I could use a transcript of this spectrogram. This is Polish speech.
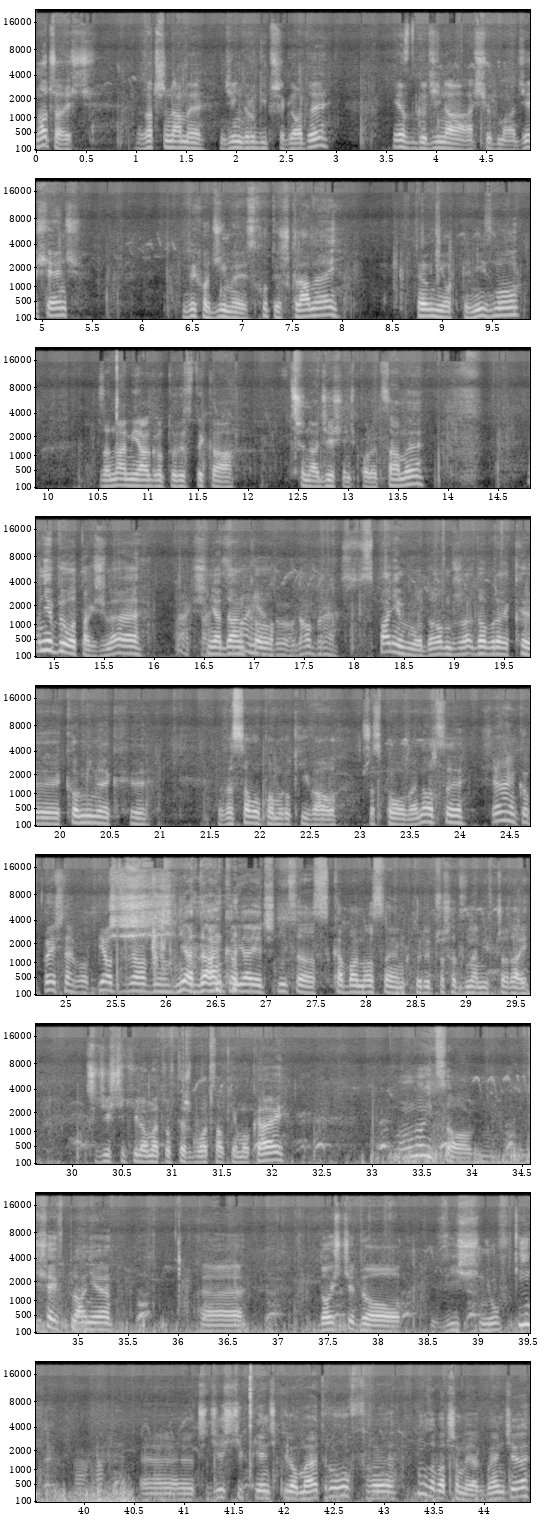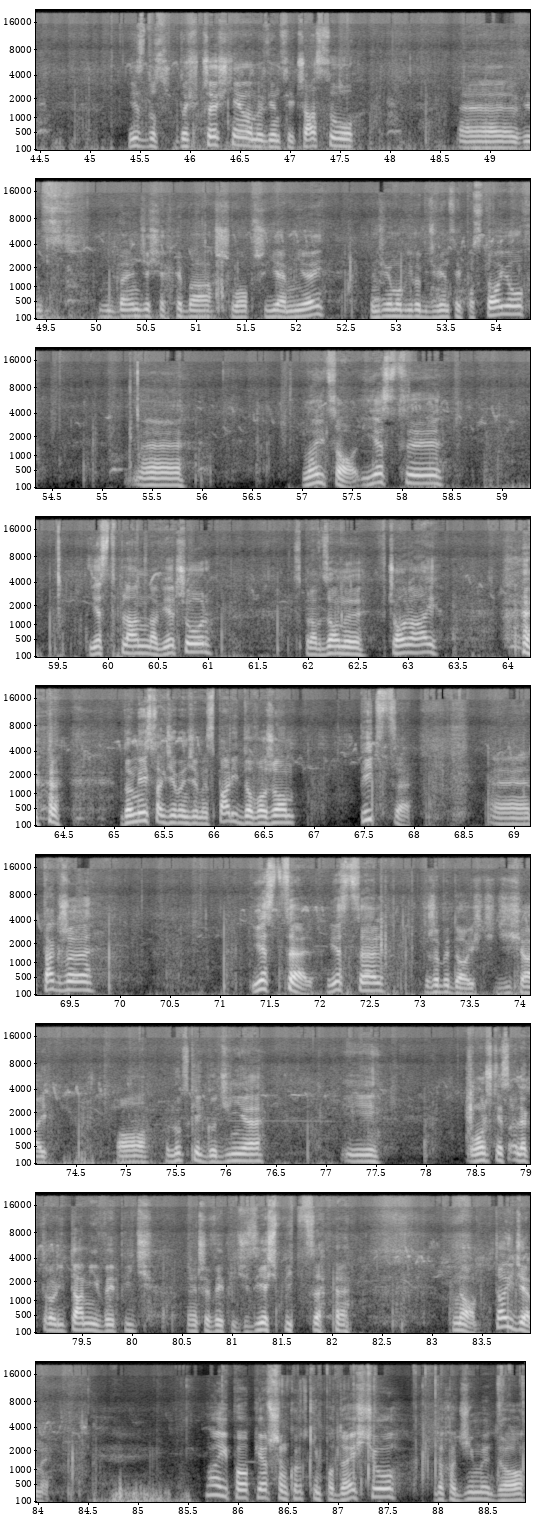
No cześć. Zaczynamy dzień drugi przygody. Jest godzina 7.10. Wychodzimy z Huty Szklanej. Pełni optymizmu. Za nami agroturystyka 3 na 10 polecamy. No nie było tak źle. Tak, Śniadanko. spanie było dobre. Spanie było dobrze, dobre. Kominek y, wesoło pomrukiwał przez połowę nocy. Śniadanko pyszne, bo Piotr zrobił. Śniadanko, jajecznica z kabanosem, który przeszedł z nami wczoraj 30 km, też było całkiem ok. No i co? Dzisiaj w planie e, dojście do Wiśniówki. Aha. E, 35 km. E, no zobaczymy jak będzie. Jest dość, dość wcześnie, mamy więcej czasu, e, więc będzie się chyba szło przyjemniej. Będziemy mogli robić więcej postojów. No i co? Jest, y, jest plan na wieczór, sprawdzony wczoraj. Do miejsca, gdzie będziemy spali, dowożą pizzę. E, Także jest cel, jest cel, żeby dojść dzisiaj o ludzkiej godzinie i łącznie z elektrolitami wypić, czy wypić, zjeść pizzę. No, to idziemy. No i po pierwszym krótkim podejściu dochodzimy do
